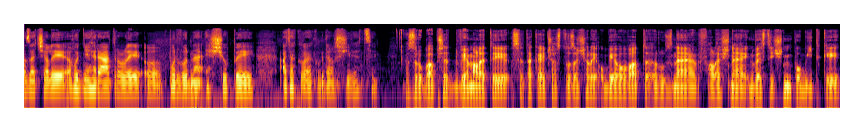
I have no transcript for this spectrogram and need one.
začaly hodně hrát roli podvodné e-shopy a takové jakoby další věci. Zhruba před dvěma lety se také často začaly objevovat různé falešné investiční pobídky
